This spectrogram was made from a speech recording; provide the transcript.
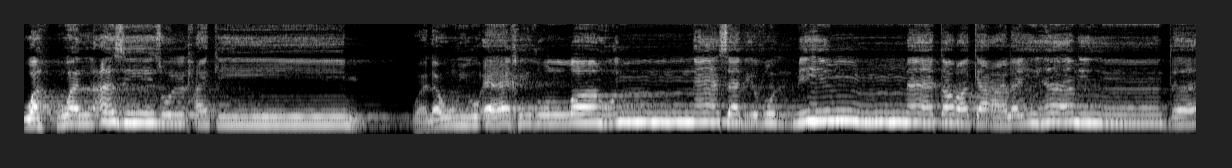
وهو العزيز الحكيم ولو يؤاخذ الله الناس بظلمهم ما ترك عليها من دابة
